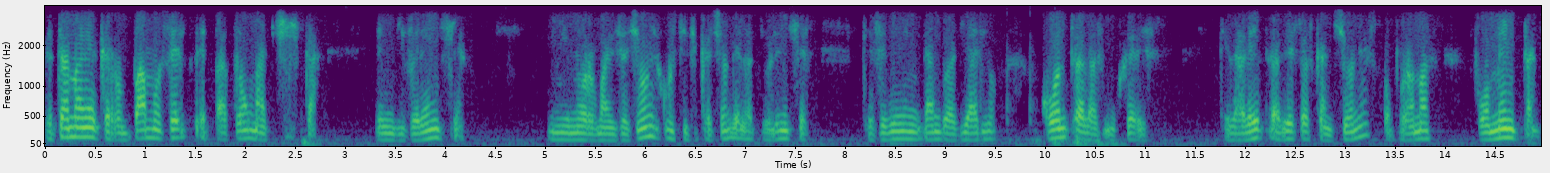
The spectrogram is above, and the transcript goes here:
de tal manera que rompamos el, patrón machista de indiferencia y normalización y justificación de las violencias que se vienen dando a diario contra las mujeres, que la letra de estas canciones o programas fomentan.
